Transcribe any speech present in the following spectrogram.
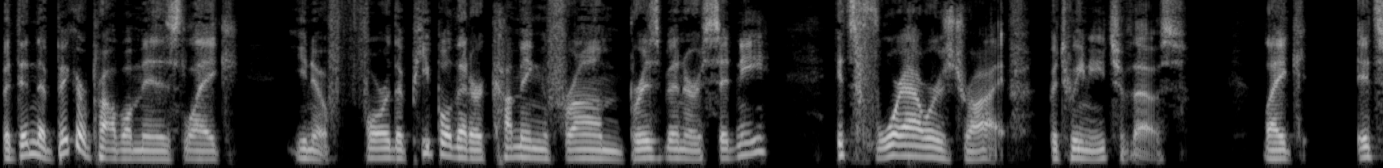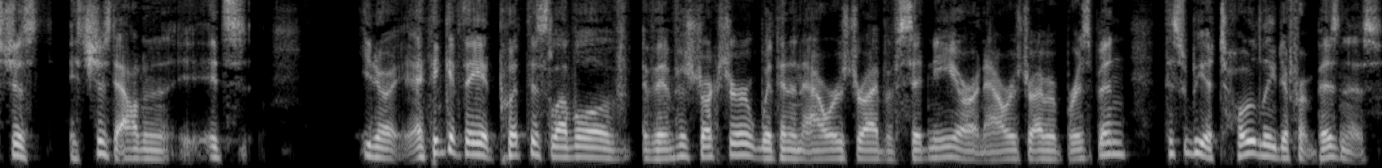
But then the bigger problem is like, you know, for the people that are coming from Brisbane or Sydney, it's four hours drive between each of those. Like it's just, it's just out in, it's, you know, I think if they had put this level of, of infrastructure within an hour's drive of Sydney or an hour's drive of Brisbane, this would be a totally different business.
